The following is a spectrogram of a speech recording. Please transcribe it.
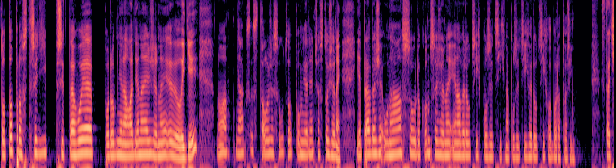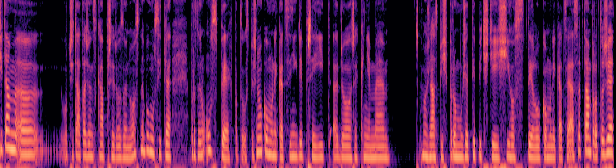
toto prostředí přitahuje podobně naladěné ženy, lidi, no a nějak se stalo, že jsou to poměrně často ženy. Je pravda, že u nás jsou dokonce ženy i na vedoucích pozicích, na pozicích vedoucích laboratoří. Stačí tam uh, určitá ta ženská přirozenost, nebo musíte pro ten úspěch, pro tu úspěšnou komunikaci někdy přejít do, řekněme, možná spíš pro muže typičtějšího stylu komunikace. Já se ptám, protože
